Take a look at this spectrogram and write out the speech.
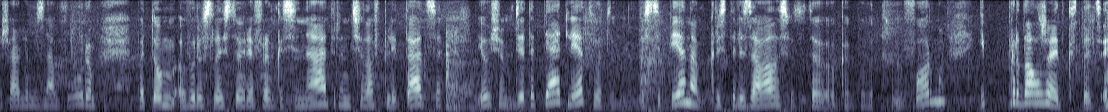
Шарлем Знавуром, потом выросла история Фрэнка Синатра, начала вплетаться. И, в общем, где-то пять лет вот постепенно кристаллизовалась вот эта как бы вот форма и продолжает, кстати.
